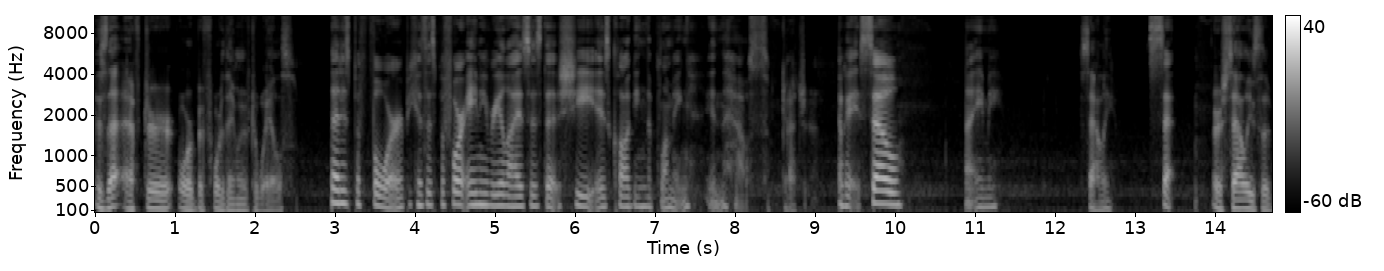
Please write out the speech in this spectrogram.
Is that after or before they moved to Wales? That is before, because it's before Amy realizes that she is clogging the plumbing in the house. Gotcha. Okay, so not Amy. Sally? Se- Or Sally's the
